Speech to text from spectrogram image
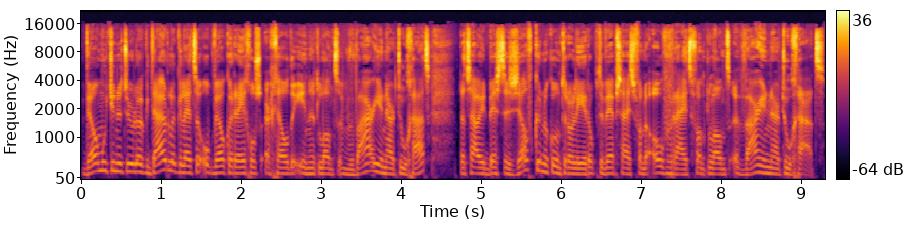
Wel moet je natuurlijk duidelijk letten op welke regels er gelden in het land waar je naartoe gaat. Dat zou je het beste zelf kunnen controleren op de websites van de overheid van het land waar je naartoe gaat.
